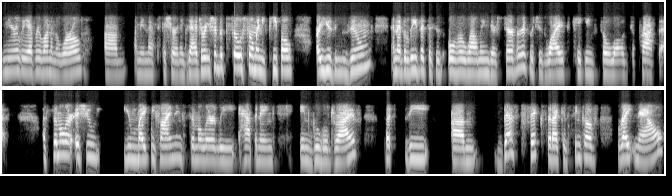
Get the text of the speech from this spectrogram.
nearly everyone in the world, um, I mean, that's for sure an exaggeration, but so, so many people are using Zoom. And I believe that this is overwhelming their servers, which is why it's taking so long to process. A similar issue you might be finding similarly happening in Google Drive, but the um, best fix that I could think of right now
